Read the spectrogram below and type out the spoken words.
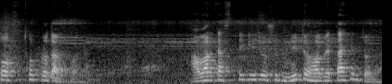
তথ্য প্রদান করা। আমার কাছ থেকে যে ওষুধ নিতে হবে তা কিন্তু না।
